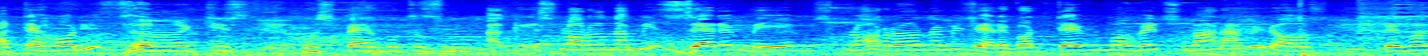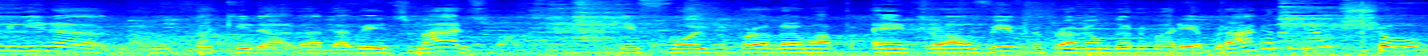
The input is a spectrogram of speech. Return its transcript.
aterrorizantes, umas perguntas explorando a miséria mesmo, explorando a miséria. Agora teve momentos maravilhosos. Teve uma menina daqui da, da, da Verdes Mares que foi pro programa, entrou ao vivo no programa da Ana Maria Braga, ela deu um show.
